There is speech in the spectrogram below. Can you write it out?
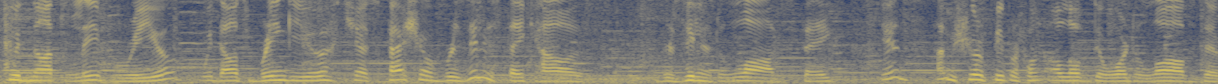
could not leave Rio without bringing you to a special Brazilian steakhouse. Brazilians love steaks, and I'm sure people from all over the world love the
